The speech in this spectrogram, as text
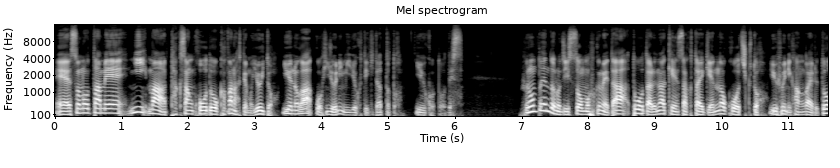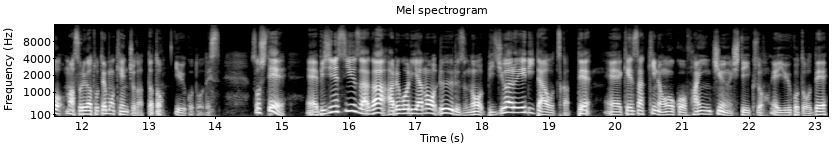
えー、そのために、まあたくさんコードを書かなくても良いというのが、こう非常に魅力的だったということです。フロントエンドの実装も含めたトータルな検索体験の構築というふうに考えると、まあそれがとても顕著だったということです。そして、え、ビジネスユーザーが Algolia の Rules のビジュアルエディターを使って、え、検索機能をこう fine tune していくということで、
